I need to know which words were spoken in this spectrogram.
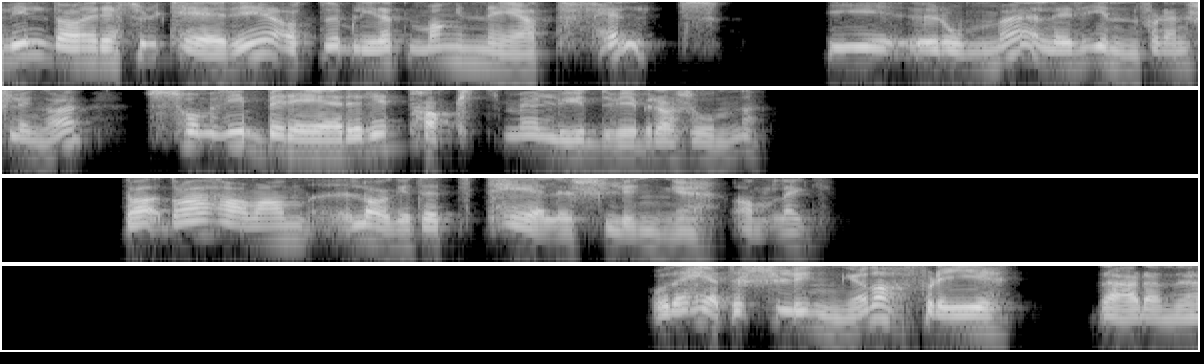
vil da resultere i at det blir et magnetfelt i rommet, eller innenfor den slynga, som vibrerer i takt med lydvibrasjonene. Da, da har man laget et teleslyngeanlegg. Og det heter slynge da, fordi det er denne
